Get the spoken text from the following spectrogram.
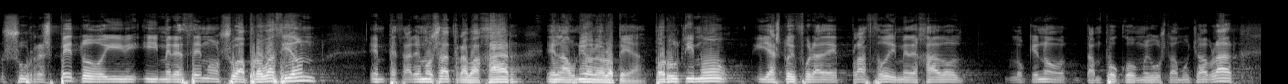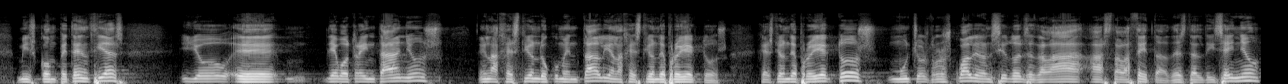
su respeto y, merecemos su aprobación, empezaremos a trabajar en la Unión Europea. Por último, y ya estoy fuera de plazo y me he dejado lo que no, tampoco me gusta mucho hablar, mis competencias. Yo eh, llevo 30 años en la gestión documental y en la gestión de proyectos. Gestión de proyectos, muchos de los cuales han sido desde la A hasta la Z, desde el diseño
